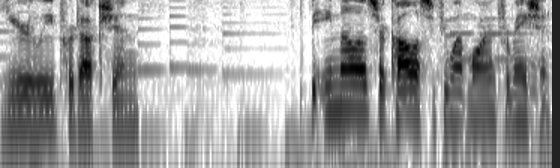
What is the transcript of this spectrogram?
yearly production. Email us or call us if you want more information.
